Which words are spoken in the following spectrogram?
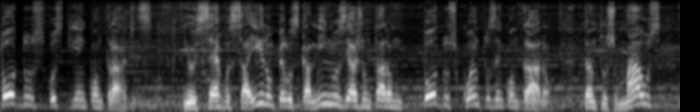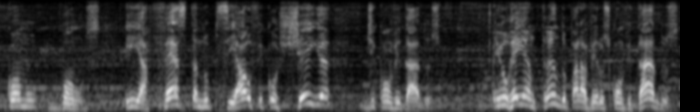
todos os que encontrardes. E os servos saíram pelos caminhos e ajuntaram todos quantos encontraram, tanto os maus como bons. E a festa nupcial ficou cheia de convidados. E o rei, entrando para ver os convidados,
